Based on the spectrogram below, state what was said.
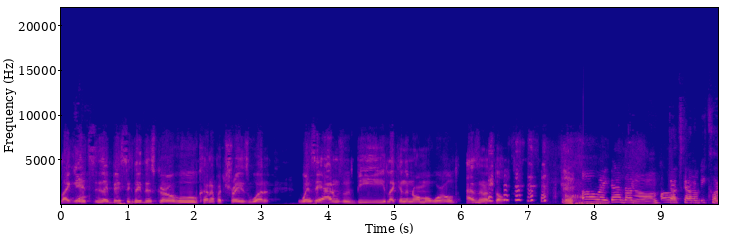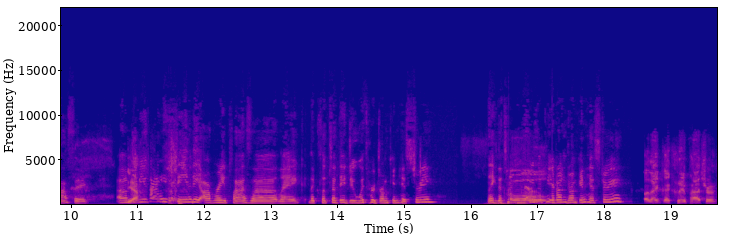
Like Yeah. it's like basically this girl who kind of portrays what Wednesday Addams would be like in the normal world as an adult. Oh my god, that's no, that's got to be classic. Um, Yeah. Have you guys seen the Aubrey Plaza like the clips that they do with her drunken history? Like the time Oh. she's appeared on Drunken History. like a Cleopatra.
